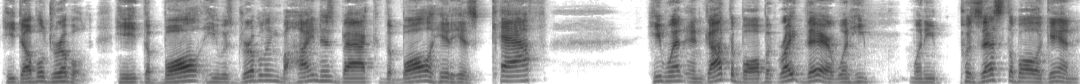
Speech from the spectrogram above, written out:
He double dribbled. He the ball he was dribbling behind his back. The ball hit his calf. He went and got the ball, but right there when he when he possessed the ball again,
